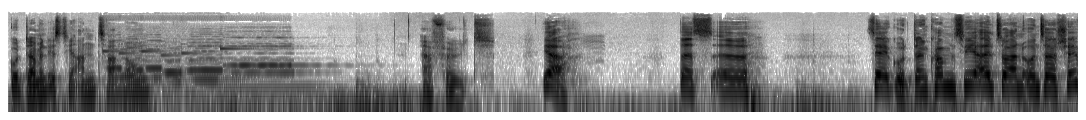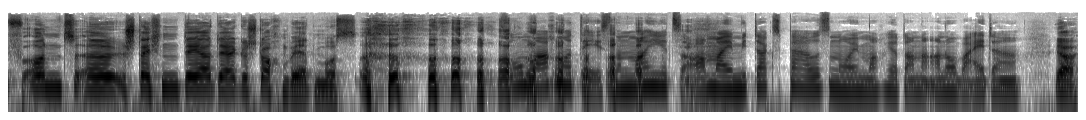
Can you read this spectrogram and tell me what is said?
Gut, damit ist die Anzahlung erfüllt. Ja, das, äh, sehr gut. Dann kommen Sie also an unser Schiff und äh, stechen der, der gestochen werden muss. So machen wir das. Dann mache ich jetzt auch meine Mittagspause und ich mache ja dann auch noch weiter. ja,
